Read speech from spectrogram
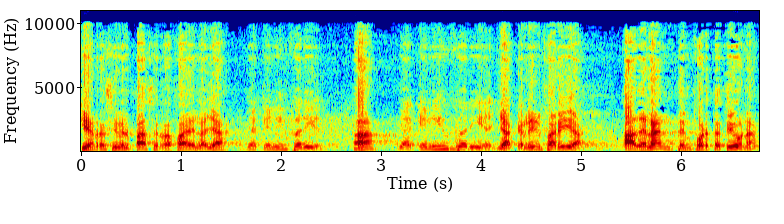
¿Quién recibe el pase, Rafael, allá? Jacqueline Faría. ¿Ah? Jacqueline Faría. Jacqueline Faría. Adelante en Fuerte Tiuna.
